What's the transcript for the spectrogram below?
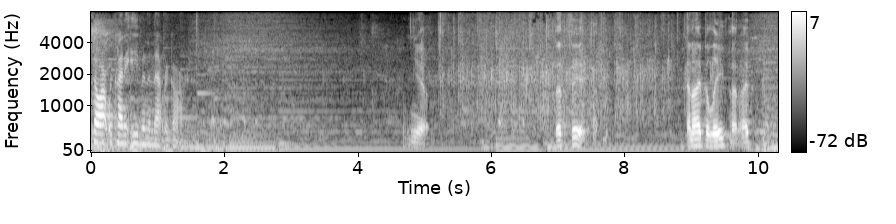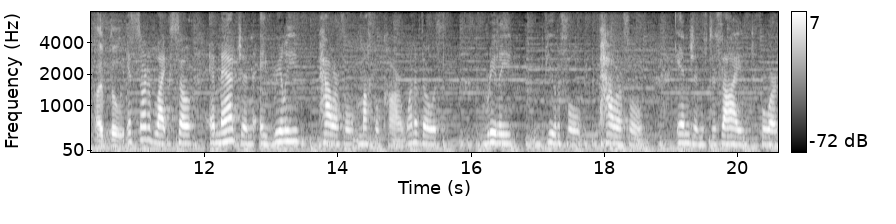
So, aren't we kind of even in that regard? Yeah. That's it. And I believe that. I, I believe. It's sort of like so imagine a really powerful muscle car, one of those really beautiful, powerful engines designed for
